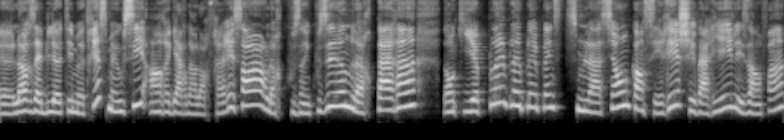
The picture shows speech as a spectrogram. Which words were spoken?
euh, leurs habiletés motrices, mais aussi en regardant leurs frères et sœurs, leurs cousins, cousines, leurs parents. Donc, il y a plein, plein, plein, plein de stimulations. Quand c'est riche et varié, les enfants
